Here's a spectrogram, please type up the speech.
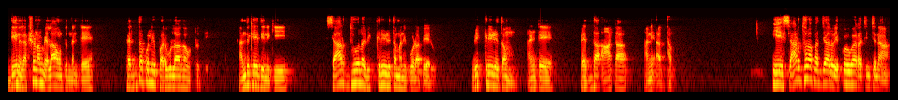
దీని లక్షణం ఎలా ఉంటుందంటే పెద్ద పులి పరుగులాగా ఉంటుంది. అందుకే దీనికి శార్ధూల విక్రీడితం అని కూడా పేరు. విక్రీడితం అంటే పెద్ద ఆట అని అర్థం. ఈ శార్థుల పద్యాలు ఎక్కువగా రచించిన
